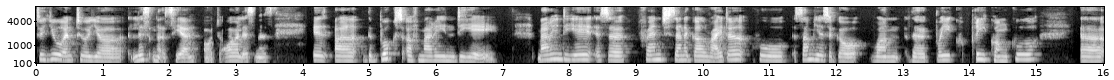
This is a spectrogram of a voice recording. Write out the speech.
to you and to your listeners here, or to our listeners, is uh, the books of Marie Ndiaye. Marie Ndiaye is a French Senegal writer who some years ago won the Prix, Prix Goncourt uh,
